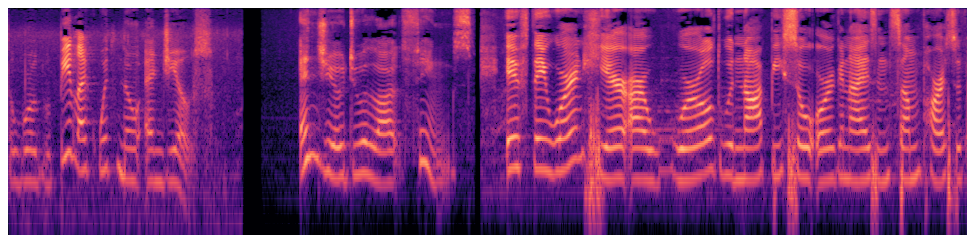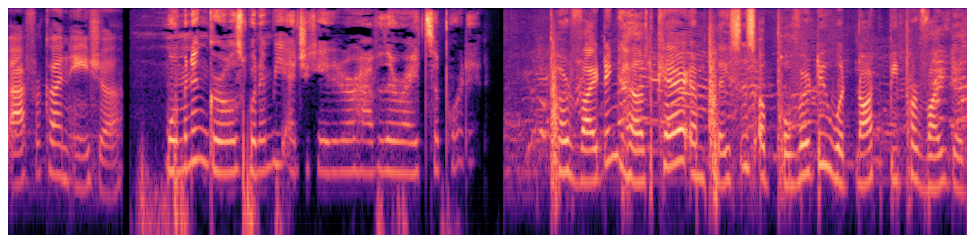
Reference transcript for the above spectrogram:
the world would be like with no NGOs. NGO do a lot of things. If they weren't here, our world would not be so organized in some parts of Africa and Asia. Women and girls wouldn't be educated or have their rights supported. Providing healthcare in places of poverty would not be provided.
